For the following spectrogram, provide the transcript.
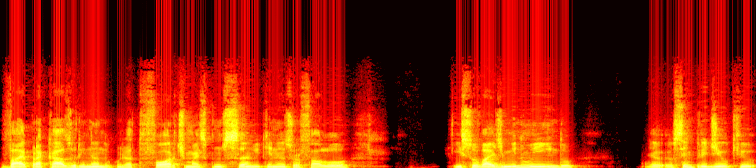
vai para casa urinando com jato forte, mas com sangue, que nem o senhor falou, isso vai diminuindo. Eu, eu sempre digo que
